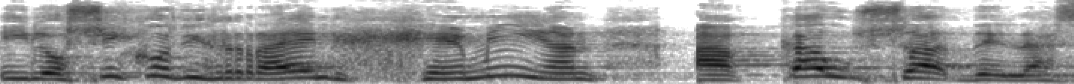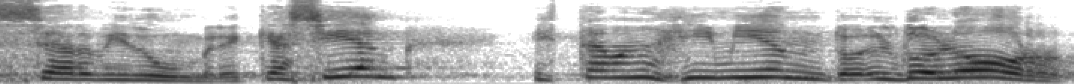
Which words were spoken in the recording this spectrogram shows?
y los hijos de Israel gemían a causa de la servidumbre. ¿Qué hacían? Estaban gimiendo, el dolor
